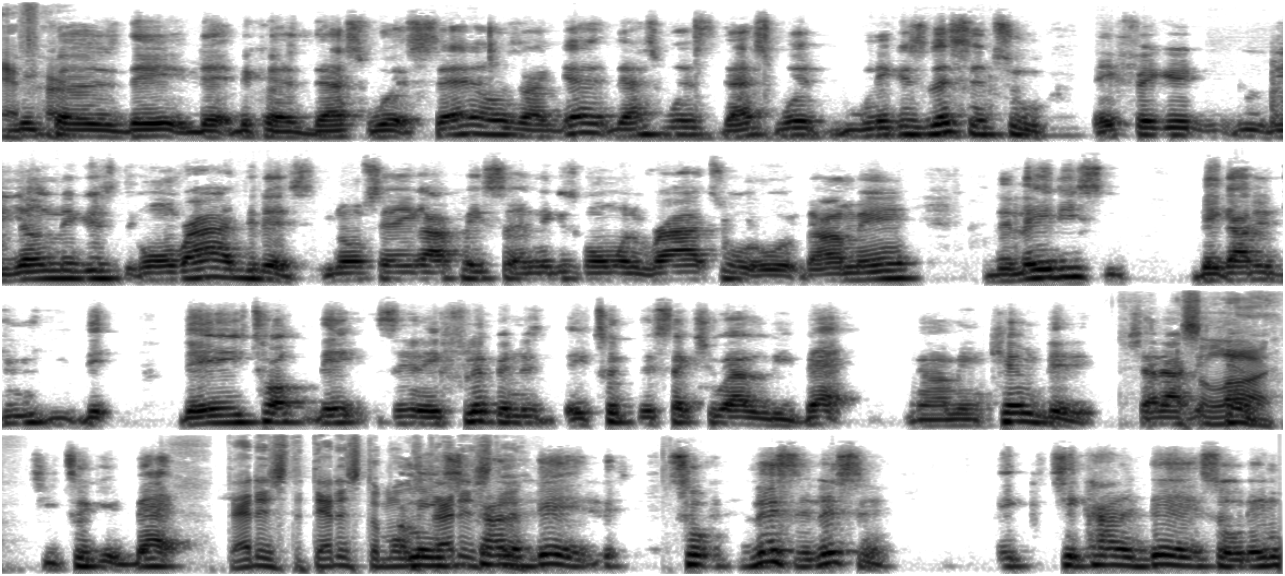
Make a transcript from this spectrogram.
f her. because they because that's what sells. I guess that's what that's what niggas listen to. They figured the young niggas gonna ride to this. You know what I'm saying? Gotta play something niggas gonna want to ride to it. Or, you know what I mean, the ladies they gotta do. They, they talk. They say they flipping. They took the sexuality back. You know what I mean? Kim did it. Shout out That's to Kim. lie. She took it back. That is that is the most I mean, that she is kind the, of did. So listen, listen. It, she kind of did. So them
